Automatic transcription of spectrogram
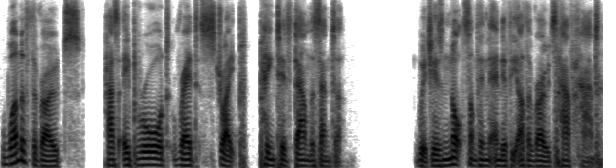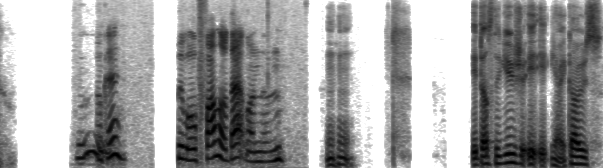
one of the roads has a broad red stripe painted down the center which is not something that any of the other roads have had Ooh. Okay. We will follow that one then. hmm it does the usual it, it- you know it goes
